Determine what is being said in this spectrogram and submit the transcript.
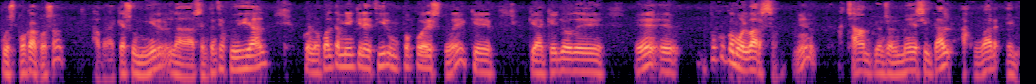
Pues poca cosa. Habrá que asumir la sentencia judicial, con lo cual también quiere decir un poco esto, ¿eh? que, que aquello de, ¿eh? Eh, un poco como el Barça, ¿eh? Champions, el Messi y tal, a jugar en,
